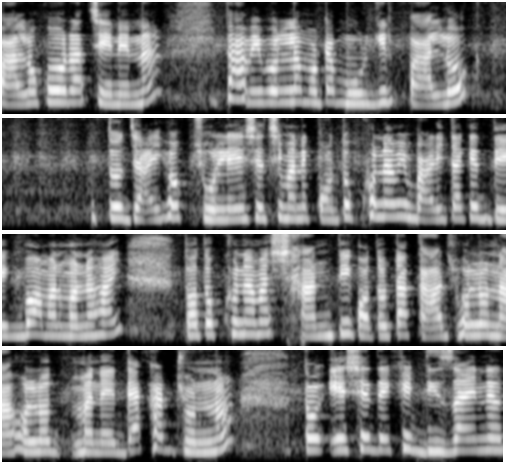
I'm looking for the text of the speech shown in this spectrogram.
পালকও ওরা চেনে না। তা আমি বললাম, ওটা মুরগির পালক। তো যাই হোক, চলে এসেছি। মানে কতক্ষণে আমি বাড়িটাকে দেখব আমার মনে হয় ততক্ষণে আমার শান্তি কতটা কাজ হলো, না হলো মানে দেখার জন্য। তো এসে দেখি ডিজাইনের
